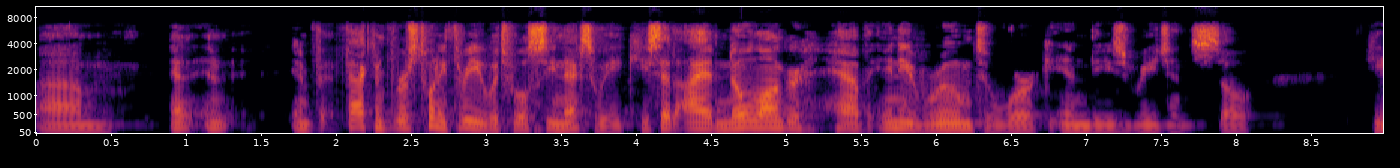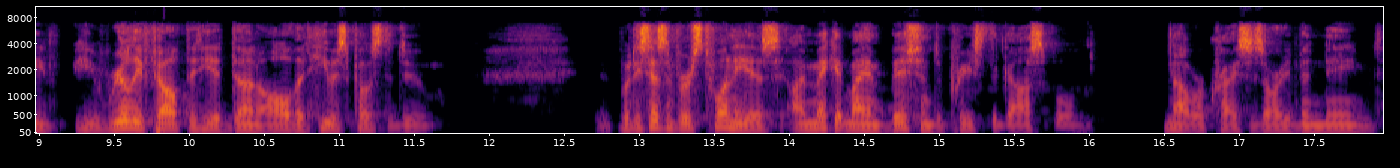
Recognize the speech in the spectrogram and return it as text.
um, and, and, in fact, in verse 23, which we'll see next week, he said, I had no longer have any room to work in these regions. So he, he really felt that he had done all that he was supposed to do. What he says in verse 20 is, I make it my ambition to preach the gospel, not where Christ has already been named.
